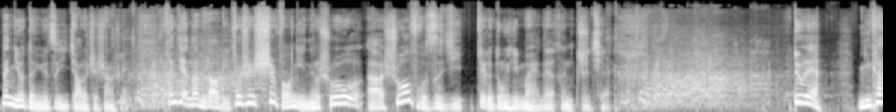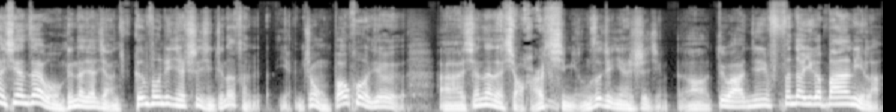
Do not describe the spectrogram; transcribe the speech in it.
那你就等于自己交了智商税。很简单的道理，就是是否你能说啊说服自己这个东西买的很值钱，对不对？你看，现在我跟大家讲跟风这件事情真的很严重，包括就啊，现在的小孩起名字这件事情啊，对吧？你分到一个班里了，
